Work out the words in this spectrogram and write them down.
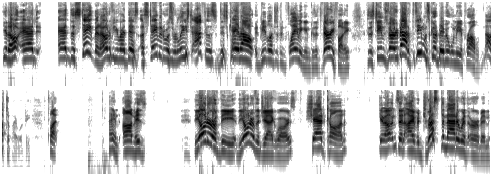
You know, and and the statement, I don't know if you read this, a statement was released after this this came out, and people have just been flaming him because it's very funny, because his team's very bad. If the team was good, maybe it wouldn't be a problem. Not probably would be. But and um his the owner of the the owner of the Jaguars, Shad Khan, came out and said, I've addressed the matter with Urban.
